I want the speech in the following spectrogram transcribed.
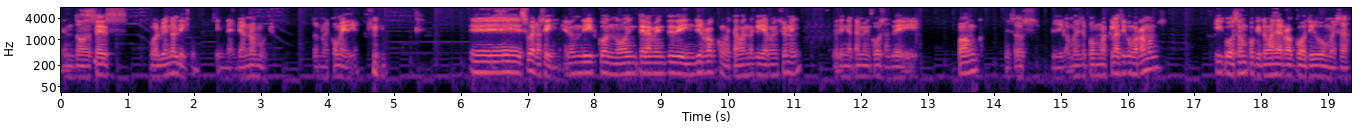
Entonces, volviendo al disco, sin desviarnos mucho, esto no es comedia. eh, bueno, sí, era un disco no enteramente de indie rock como esta banda que ya mencioné, pero tenía también cosas de punk, esos, digamos, ese punk más clásico como Ramones, y cosas un poquito más de rock gótico como esa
